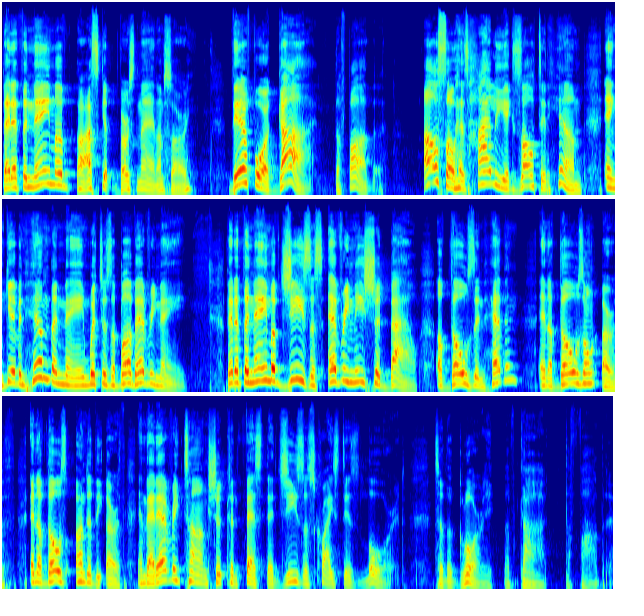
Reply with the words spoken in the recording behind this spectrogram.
that at the name of, oh, I skipped verse 9, I'm sorry. Therefore, God, the Father, also has highly exalted him and given him the name which is above every name, that at the name of Jesus every knee should bow, of those in heaven and of those on earth and of those under the earth, and that every tongue should confess that Jesus Christ is Lord to the glory of God the Father.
